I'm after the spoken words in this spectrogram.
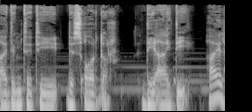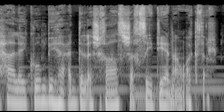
Identity Disorder DID هاي الحالة يكون بها عند الأشخاص شخصيتين أو أكثر.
